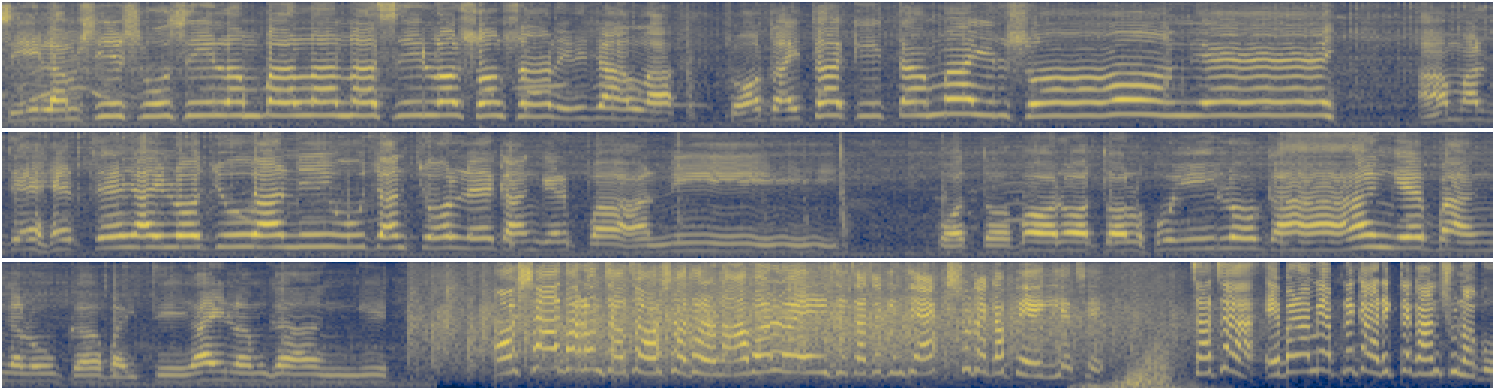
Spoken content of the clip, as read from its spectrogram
ছিলাম শিশু ছিলাম বালা না ছিল সংসারের জ্বালা। সদাই থাকি তামাইর সঙ্গে। আমার দেহেতে আইলো জুয়ানি, উজান চলে গাঙ্গের পানি। কত বড় তল হইল গাঙ্গে, বাঙ্গা নৌকা বাইতে আইলাম গাঙ্গে। অসাধারণ, চাচা, অসাধারণ। আবারও এই যে চাচা কিন্তু একশো টাকা পেয়ে গিয়েছে। চাচা এবার আমি আপনাকে আরেকটা গান শোনাবো।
